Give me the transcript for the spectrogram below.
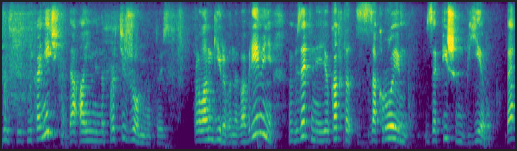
действует не конечно, да, а именно протяженно, то есть пролонгированно во времени, мы обязательно ее как-то закроем, запишем в еру да,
